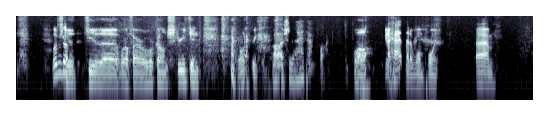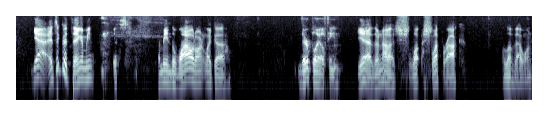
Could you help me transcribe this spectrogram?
looking good. Cue, cue the World Fire. We're calling streaking. Don't freak him. Oh, I should have had that. Fuck. Well, I had that at one point. Um, yeah, it's a good thing. I mean, it's. I mean, the Wild aren't like a. they're a playoff team. Yeah, they're not a schlep, schlep rock. I love that one.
